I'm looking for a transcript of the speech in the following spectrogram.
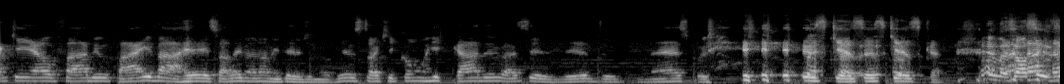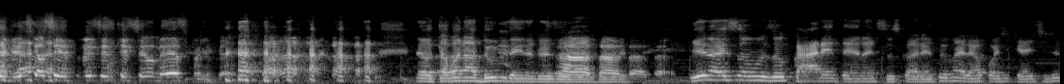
Aqui é o Fábio Paiva Reis. Falei meu nome inteiro de novo. Eu estou aqui com o Ricardo Acevedo Nespoli. Eu esqueço, eu esqueço, cara. É, mas eu Acevedo que acertou e você esqueceu o Nespoli, cara. Não, eu tava na dúvida ainda do Azevedo. Ah, tá, tá, tá. E nós somos o Quarentena Antes dos 40, o melhor podcast de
